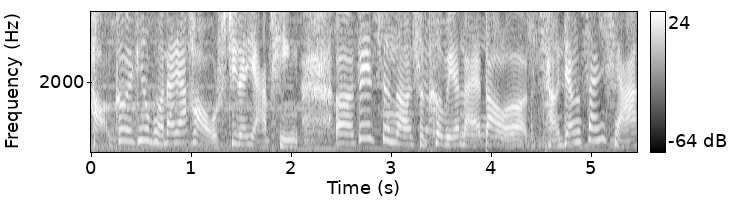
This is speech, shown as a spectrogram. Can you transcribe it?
好，各位听众朋友，大家好，我是记者雅萍。呃，这次呢是特别来到了长江三峡，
